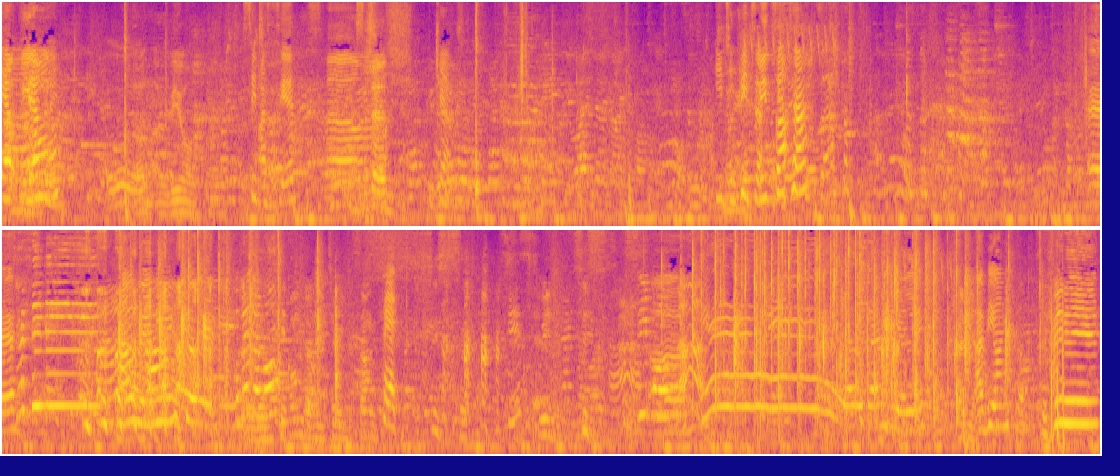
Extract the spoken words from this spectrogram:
airplane. Avion. Seat. Assiette. euh, Chair. Eating pizza. Pizza. How many? So Combien de mots Comme d'habitude, 5, Sept. 6. Oui, 6. Très bien. Avion. C'est fini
